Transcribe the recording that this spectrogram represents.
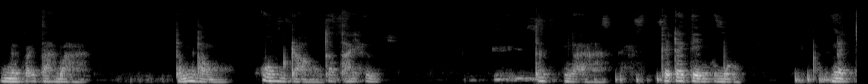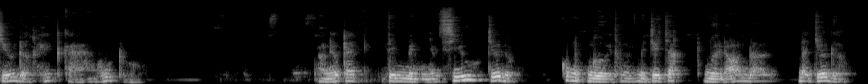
nơi cõi ta bà. Tấm lòng ôm tròn các thái hư. Tức là cái trái tim của bụt nó chứa được hết cả vũ trụ. Còn nếu trái tim mình nhỏ xíu chứa được có một người thôi, mình chưa chắc người đó đã đã chứa được.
